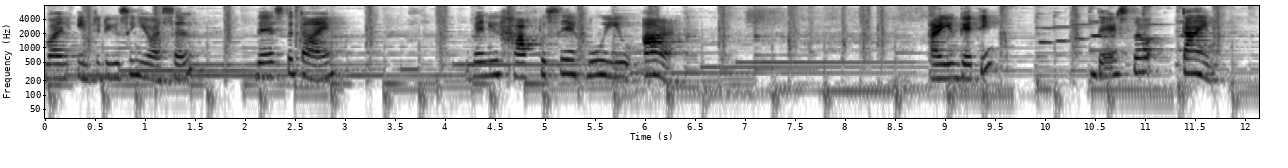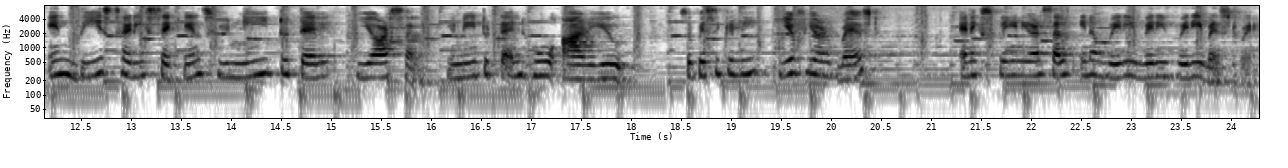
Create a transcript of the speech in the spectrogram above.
while introducing yourself. There's the time when you have to say who you are are you getting? There's the time. In these 30 seconds, you need to tell yourself. You need to tell who are you. So basically, give your best and explain yourself in a very, very, very best way.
